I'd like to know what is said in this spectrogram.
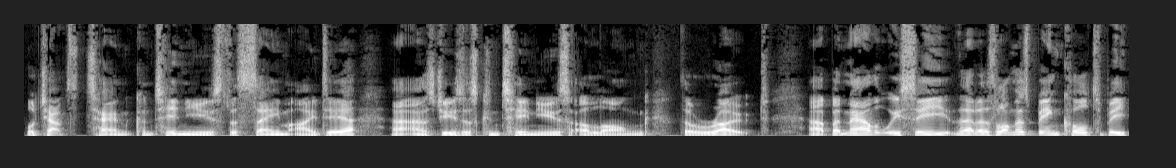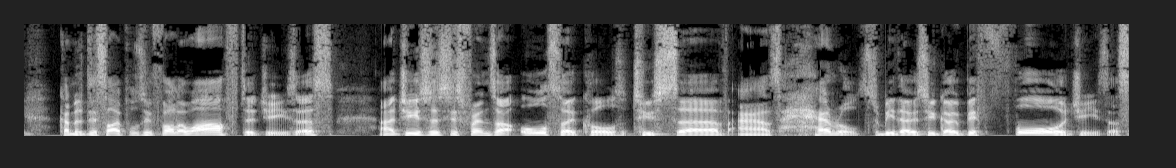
Well, chapter 10 continues the same idea uh, as Jesus continues along the road. Uh, but now that we see that as long as being called to be kind of disciples who follow after Jesus, uh, Jesus' friends are also called to serve as heralds, to be those who go before Jesus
